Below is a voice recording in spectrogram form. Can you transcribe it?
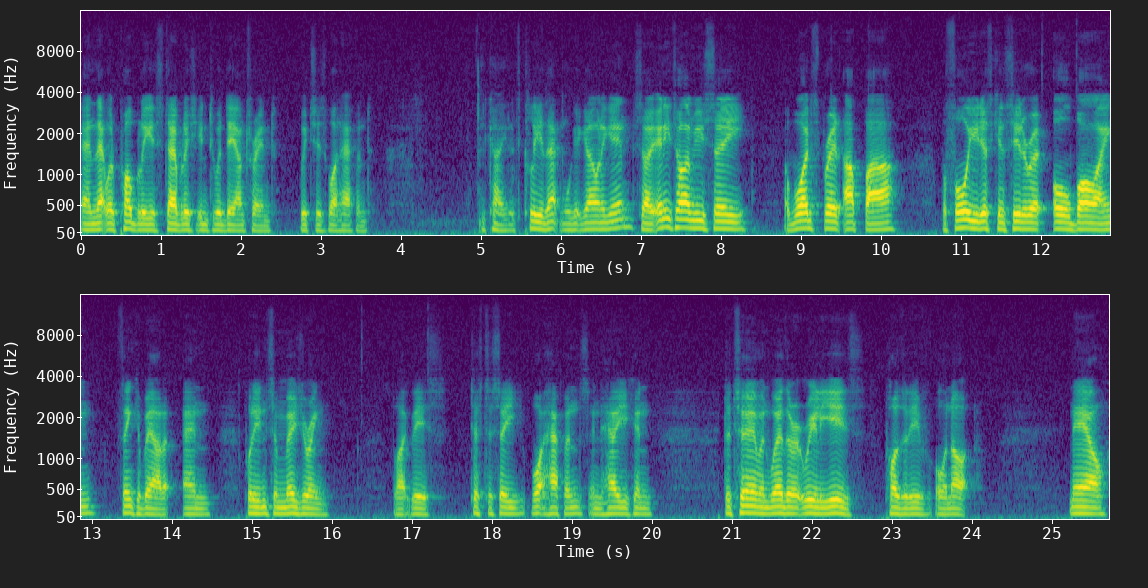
and that would probably establish into a downtrend, which is what happened. Okay, let's clear that and we'll get going again. So anytime you see a widespread up bar, before you just consider it all buying, think about it and put in some measuring like this just to see what happens and how you can determine whether it really is positive or not. Now,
